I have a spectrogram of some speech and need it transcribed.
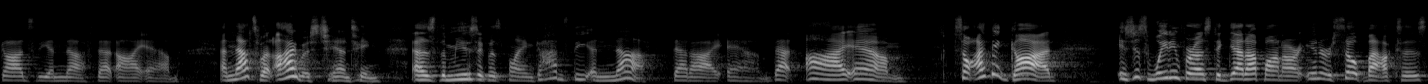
God's the enough that I am. And that's what I was chanting as the music was playing. God's the enough that I am, that I am. So I think God is just waiting for us to get up on our inner soapboxes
